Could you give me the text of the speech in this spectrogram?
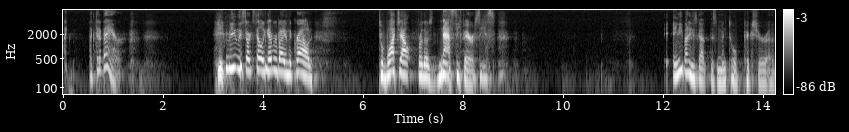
Like, like they're there. He immediately starts telling everybody in the crowd to watch out for those nasty Pharisees. Anybody who's got this mental picture of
